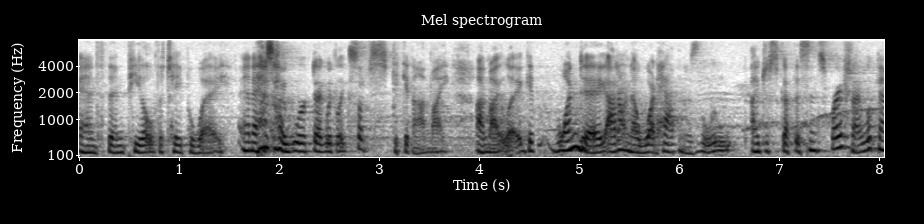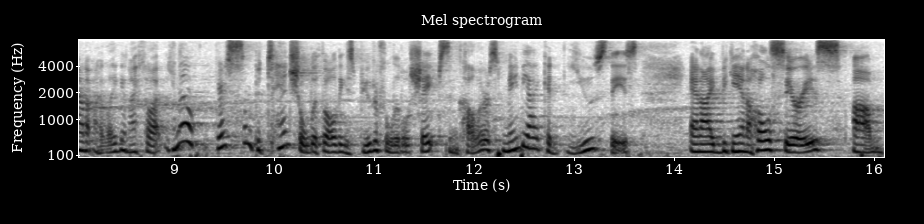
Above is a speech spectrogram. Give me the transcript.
and then peel the tape away. And as I worked, I would like sort of stick it on my on my leg. One day, I don't know what happened. It was a little. I just got this inspiration. I looked down at my leg and I thought, you know, there's some potential with all these beautiful little shapes and colors. Maybe I could use these. And I began a whole series. Um,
